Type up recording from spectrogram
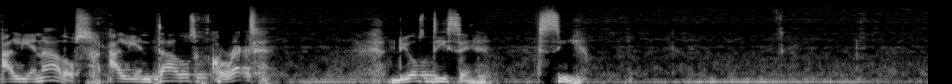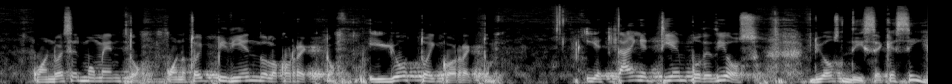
alienados, alientados, correct, Dios dice sí. Cuando es el momento, cuando estoy pidiendo lo correcto y yo estoy correcto y está en el tiempo de Dios, Dios dice que sí.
